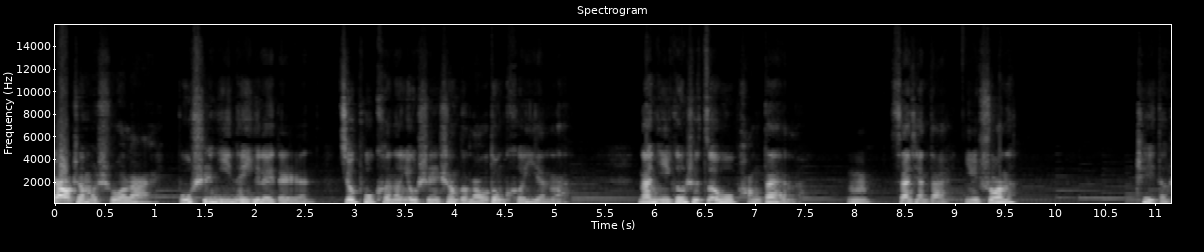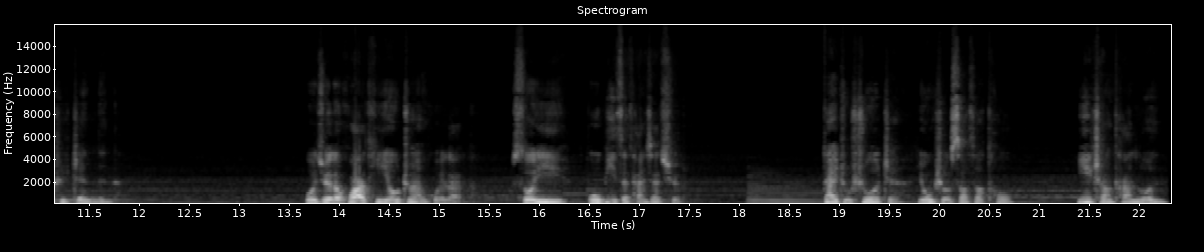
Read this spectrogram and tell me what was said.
照这么说来，不是你那一类的人，就不可能有神圣的劳动可言了。那你更是责无旁贷了。嗯，三千代，你说呢？这倒是真的呢。我觉得话题又转回来了，所以不必再谈下去了。代柱说着，用手搔搔头，一场谈论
